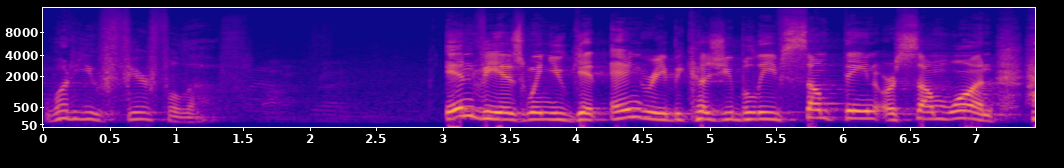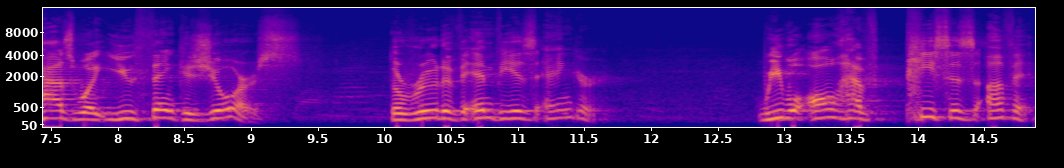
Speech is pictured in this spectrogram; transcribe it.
What are you fearful of? Envy is when you get angry because you believe something or someone has what you think is yours. The root of envy is anger. We will all have pieces of it.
